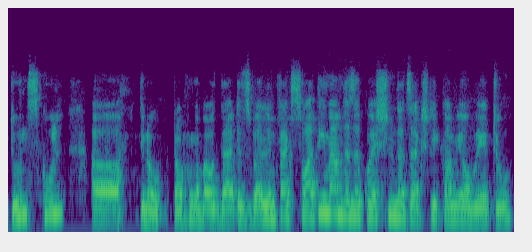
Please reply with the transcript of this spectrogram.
Doon School, uh, you know, talking about that as well. In fact, Swati ma'am, there's a question that's actually come your way too.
